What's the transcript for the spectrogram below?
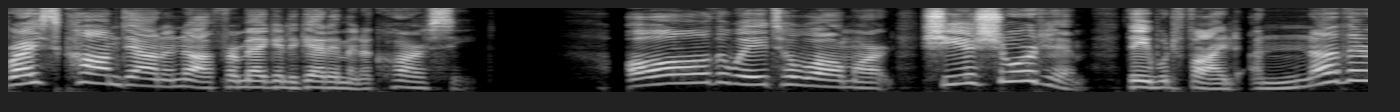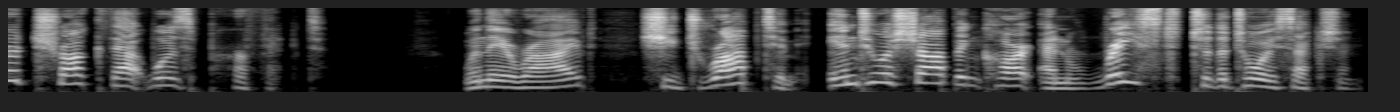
Bryce calmed down enough for Megan to get him in a car seat. All the way to Walmart, she assured him they would find another truck that was perfect. When they arrived, she dropped him into a shopping cart and raced to the toy section.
